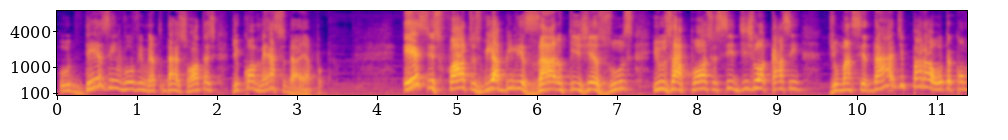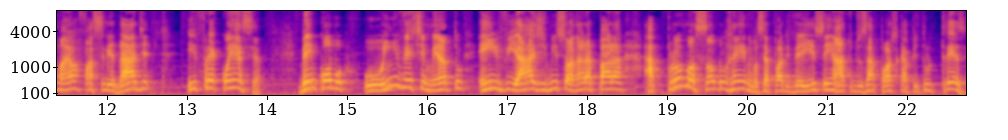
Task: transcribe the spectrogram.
o desenvolvimento das rotas de comércio da época. Esses fatos viabilizaram que Jesus e os apóstolos se deslocassem de uma cidade para outra com maior facilidade e frequência, bem como o investimento em viagens missionárias para a promoção do reino. Você pode ver isso em Atos dos Apóstolos, capítulo 13,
